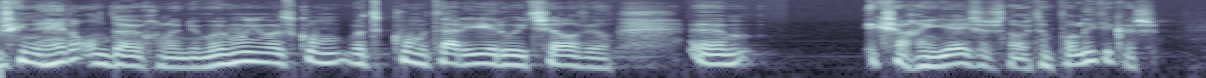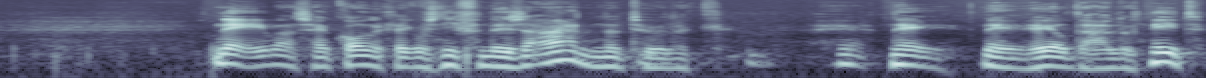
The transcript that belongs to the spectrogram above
misschien een hele ondeugende nu, maar moet je wat, com wat commentariëren hoe je het zelf wil. Um, ik zag in Jezus nooit een politicus. Nee, want zijn koninkrijk was niet van deze aarde natuurlijk. Nee, nee, heel duidelijk niet.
